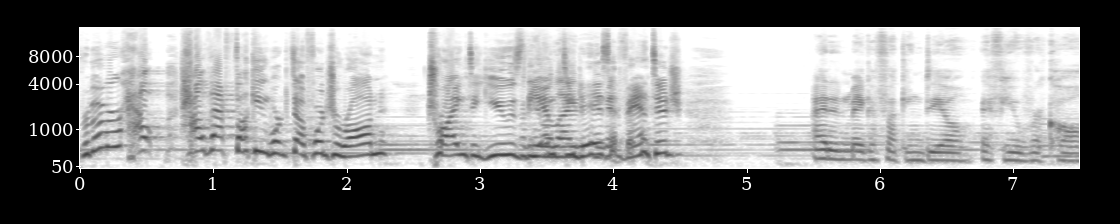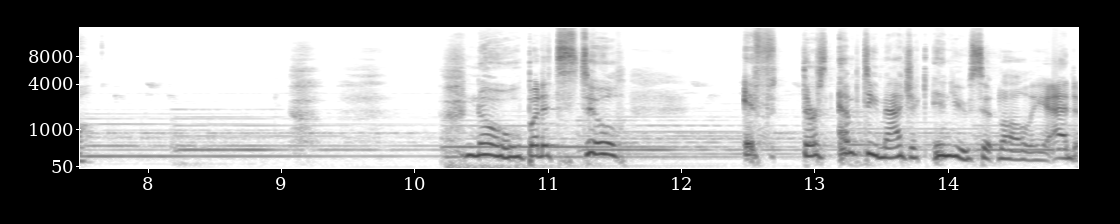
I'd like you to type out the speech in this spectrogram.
remember how how that fucking worked out for Jiran, trying to use the Okay, empty to his advantage. I didn't make a fucking deal, if you recall. No, but it's still. If there's empty magic in you, Sitlali, and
